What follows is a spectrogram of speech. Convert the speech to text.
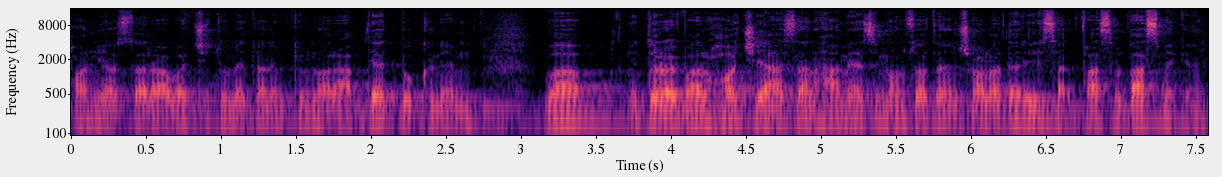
ها نیاز داره و چطور می‌تونیم که اونا رو اپدیت بکنیم و ها چی هستن همه از این موضوعات ان در این فصل بس می‌کنیم.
